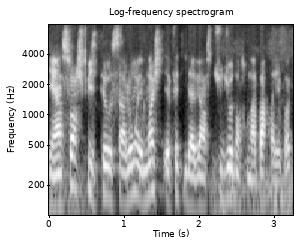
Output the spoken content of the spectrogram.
et un soir je suis au salon et moi en fait il avait un studio dans son appart à l'époque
